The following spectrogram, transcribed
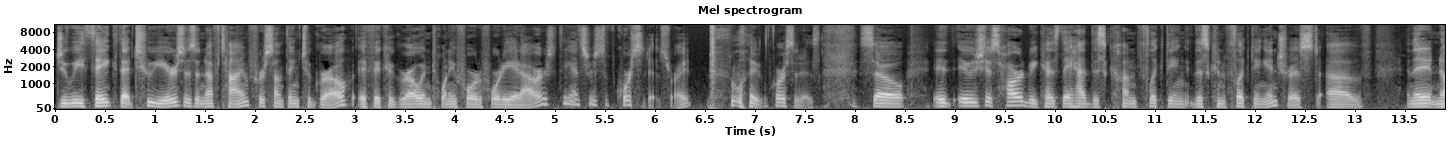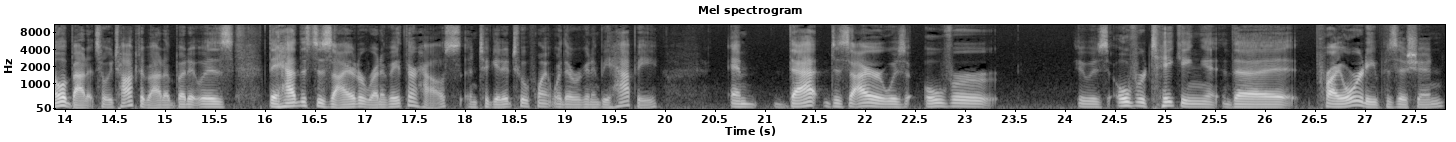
Do we think that two years is enough time for something to grow? If it could grow in 24 to 48 hours, the answer is of course it is, right? like of course it is. So it it was just hard because they had this conflicting this conflicting interest of and they didn't know about it so we talked about it but it was they had this desire to renovate their house and to get it to a point where they were going to be happy and that desire was over it was overtaking the priority position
